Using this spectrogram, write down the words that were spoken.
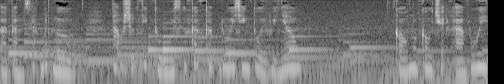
và cảm giác bất ngờ tạo sự thích thú giữa các cặp đôi tranh tuổi với nhau. Có một câu chuyện khá vui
